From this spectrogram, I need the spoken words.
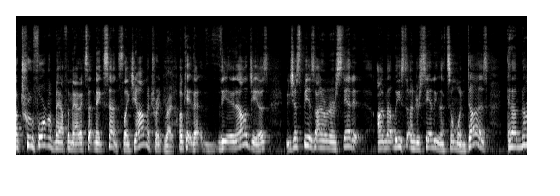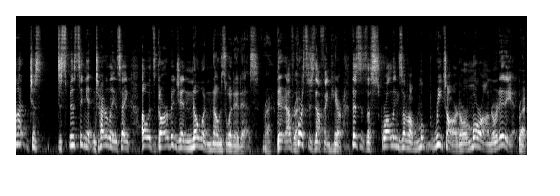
a, true form of mathematics that makes sense like geometry right okay that the analogy is just because i don't understand it i'm at least understanding that someone does and i'm not just dismissing it entirely and saying, "Oh, it's garbage," and no one knows what it is. Right. There, of right. course, there's nothing here. This is the scrawlings of a retard or a moron or an idiot. Right.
